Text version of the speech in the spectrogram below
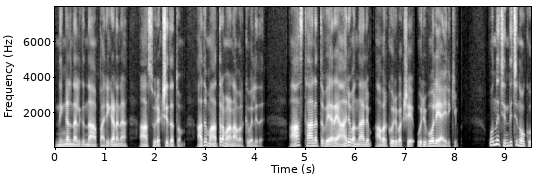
നിങ്ങൾ നൽകുന്ന ആ പരിഗണന ആ സുരക്ഷിതത്വം അതുമാത്രമാണ് അവർക്ക് വലുത്. ആ സ്ഥാനത്ത് വേറെ ആര് വന്നാലും അവർക്കൊരുപക്ഷെ ഒരുപോലെയായിരിക്കും ഒന്ന് ചിന്തിച്ചു നോക്കൂ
